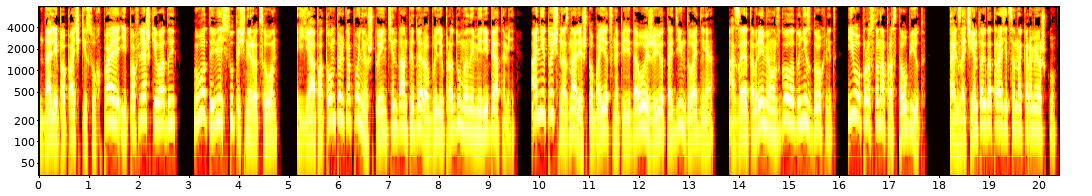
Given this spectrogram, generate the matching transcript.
Дали по пачке сухпая и по фляжке воды. Вот и весь суточный рацион. Я потом только понял, что интенданты Деров были продуманными ребятами. Они точно знали, что боец на передовой живет один-два дня, а за это время он с голоду не сдохнет, его просто-напросто убьют. Так зачем тогда тратиться на кормежку?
